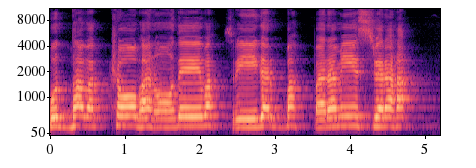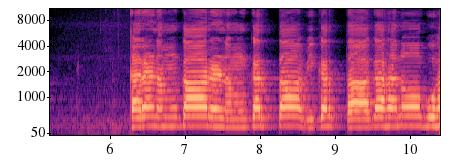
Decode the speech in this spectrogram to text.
ఉద్భవక్షోభనో దేవ శ్రీగర్భ పరమేశ్వర కరణం కారణం కర్త వికర్త గహనో గుహ.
